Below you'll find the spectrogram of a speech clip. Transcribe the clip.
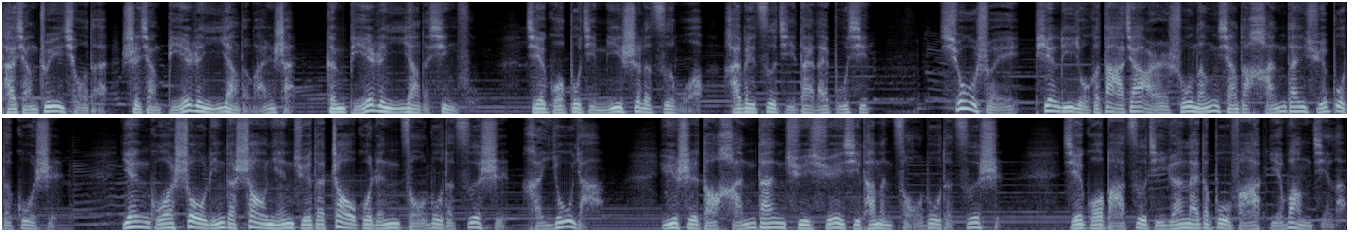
他想追求的是像别人一样的完善，跟别人一样的幸福，结果不仅迷失了自我，还为自己带来不幸。秋水篇里有个大家耳熟能详的邯郸学步的故事。燕国寿陵的少年觉得赵国人走路的姿势很优雅，于是到邯郸去学习他们走路的姿势，结果把自己原来的步伐也忘记了，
